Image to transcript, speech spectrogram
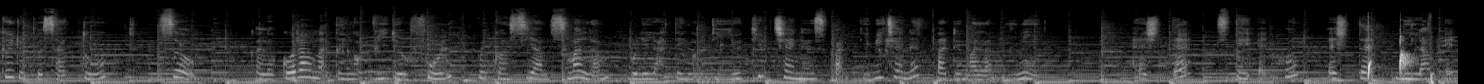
ke-21. So, kalau korang nak tengok video full perkongsian semalam, bolehlah tengok di YouTube channel Spark TV channel pada malam ini. Hashtag stay at home, hashtag nilam at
